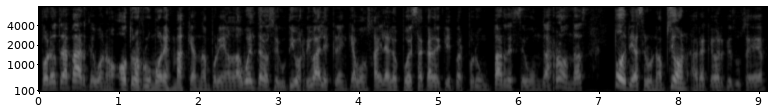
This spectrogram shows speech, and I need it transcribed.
Por otra parte, bueno, otros rumores más que andan por ahí en la vuelta. Los ejecutivos rivales creen que a Bones Highland lo puede sacar de Clippers por un par de segundas rondas. Podría ser una opción, habrá que ver qué sucede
